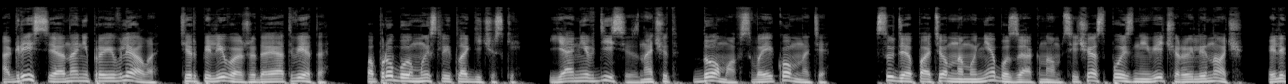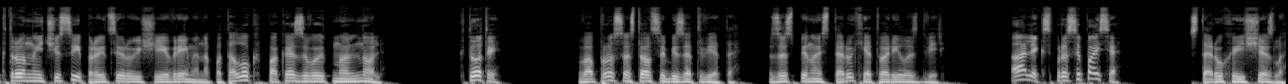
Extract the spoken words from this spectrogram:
Агрессии она не проявляла, терпеливо ожидая ответа. Попробую мыслить логически. Я не в Дисе, значит, дома, в своей комнате. Судя по темному небу за окном, сейчас поздний вечер или ночь. Электронные часы, проецирующие время на потолок, показывают 00. «Кто ты?» Вопрос остался без ответа. За спиной старухи отворилась дверь. «Алекс, просыпайся!» Старуха исчезла.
